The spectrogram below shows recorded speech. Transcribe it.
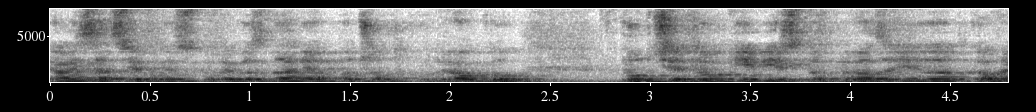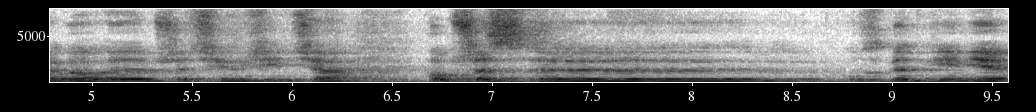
realizacji obowiązkowego zdania od początku roku. W punkcie drugim jest to wprowadzenie dodatkowego przedsięwzięcia poprzez uwzględnienie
